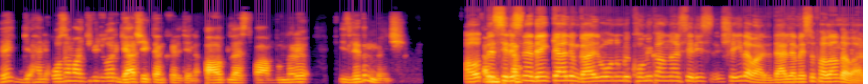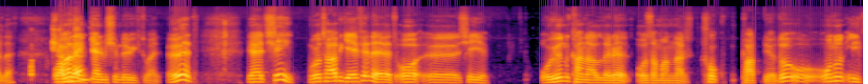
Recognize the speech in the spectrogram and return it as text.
ve hani o zamanki videoları gerçekten kaliteli. Outlast falan bunları izledin mi hiç? Outlast Abi- serisine denk geldim. Galiba onun bir komik anlar serisi şeyi de vardı. Derlemesi falan da vardı. Ona Mükemmel. denk gelmişim de büyük ihtimal. Evet. Yani şey Murat abi GF de evet o e, şeyi oyun kanalları o zamanlar çok patlıyordu. O, onun ilk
